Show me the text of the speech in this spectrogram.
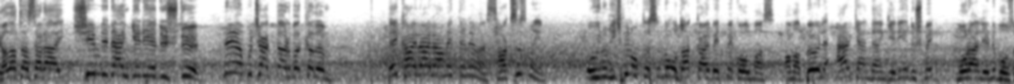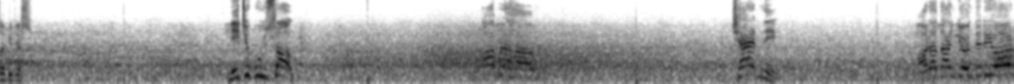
Galatasaray şimdiden geriye düştü. Ne yapacaklar bakalım? Pek hayra alamet denemez. Haksız mıyım? Oyunun hiçbir noktasında odak kaybetmek olmaz. Ama böyle erkenden geriye düşmek morallerini bozabilir. Necip Uysal. Abraham. Çerni. Aradan gönderiyor.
